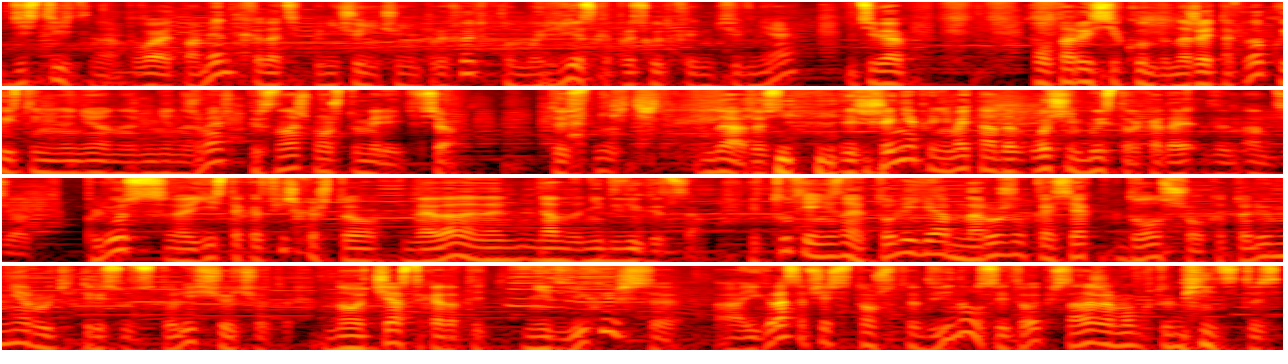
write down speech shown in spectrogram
действительно бывают моменты, когда типа ничего-ничего не происходит, потом резко происходит какая-нибудь фигня, у тебя полторы секунды нажать на кнопку, если ты на нее не нажимаешь, персонаж может умереть. Все. То есть, ну, да, то есть решение принимать надо очень быстро, когда это надо делать. Плюс э, есть такая фишка, что иногда надо не двигаться. И тут я не знаю, то ли я обнаружил косяк DualShock, то ли у меня руки трясутся, то ли еще что-то. Но часто, когда ты не двигаешься, а игра сообщается о том, что ты двинулся, и твоего персонажа могут убить. То есть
